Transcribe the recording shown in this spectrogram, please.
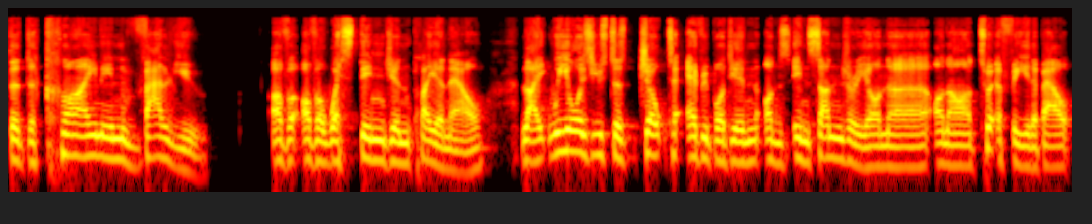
the decline in value of a, of a West Indian player now. Like we always used to joke to everybody in on in sundry on uh, on our Twitter feed about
